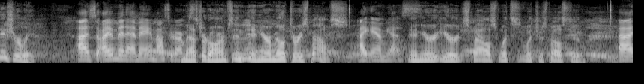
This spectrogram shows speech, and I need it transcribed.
yeah. is your rate? Uh, so i am an ma master at arms Master at Arms, and, and you're a military spouse. i am yes And your your spouse, what's what's your spouse do? uh,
